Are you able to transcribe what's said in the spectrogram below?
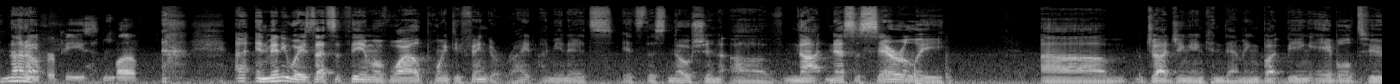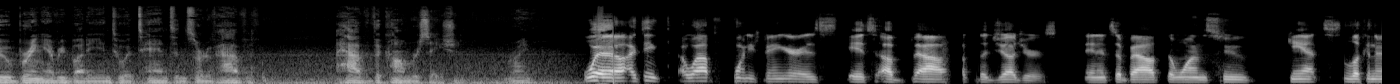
no, no. for peace and love. uh, in many ways, that's the theme of Wild Pointy Finger, right? I mean, it's it's this notion of not necessarily um, judging and condemning, but being able to bring everybody into a tent and sort of have have the conversation, right? Well, I think a wild pointy finger is it's about the judges and it's about the ones who can't look in the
